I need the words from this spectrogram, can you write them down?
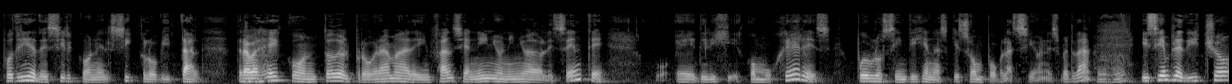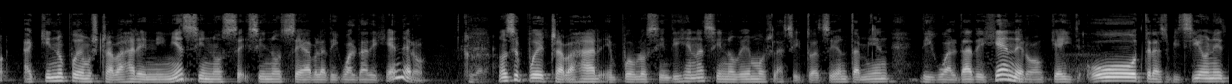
podría decir con el ciclo vital. Trabajé con todo el programa de infancia, niño, niño, adolescente, eh, con mujeres, pueblos indígenas que son poblaciones, ¿verdad? Y siempre he dicho, aquí no podemos trabajar en niñas si no si no se habla de igualdad de género. No se puede trabajar en pueblos indígenas si no vemos la situación también de igualdad de género, aunque hay otras visiones,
